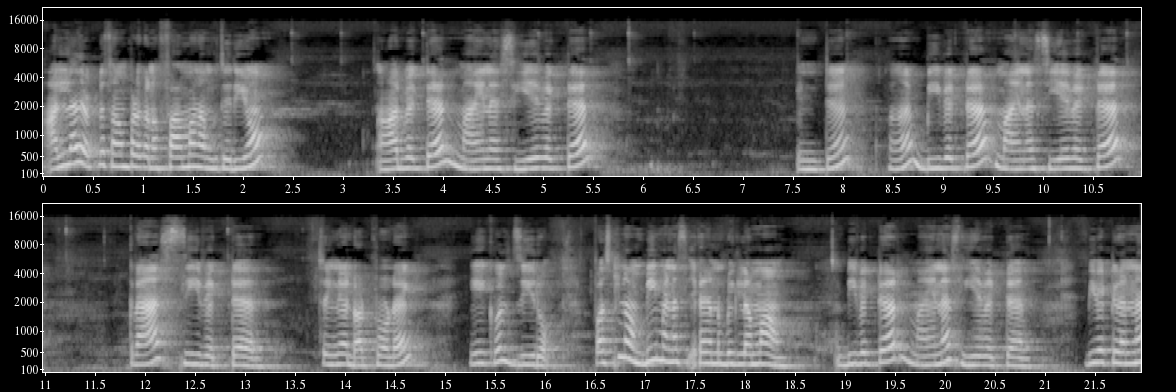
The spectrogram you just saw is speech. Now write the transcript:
அல்லாத வெக்டர் சமன்பாடுக்கான ஃபார்மாக நமக்கு தெரியும். R vector minus a vector into b vector minus a vector cross c vector சரிங்களா dot product equal zero first நம்ம பி மைனஸ் ஏ கண்டுபிடிக்கலாமா? B vector minus a vector b vector என்ன?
